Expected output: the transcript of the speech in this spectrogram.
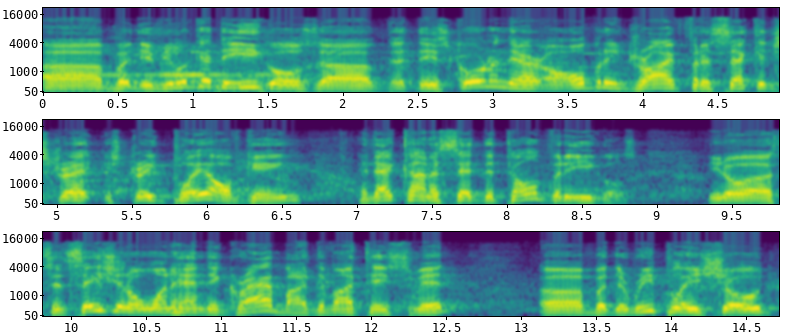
Uh, but if you look at the Eagles, uh, they scored in their opening drive for the second straight, straight playoff game, and that kind of set the tone for the Eagles. You know, a sensational one-handed grab by DeVonta Smith, uh, but the replay showed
